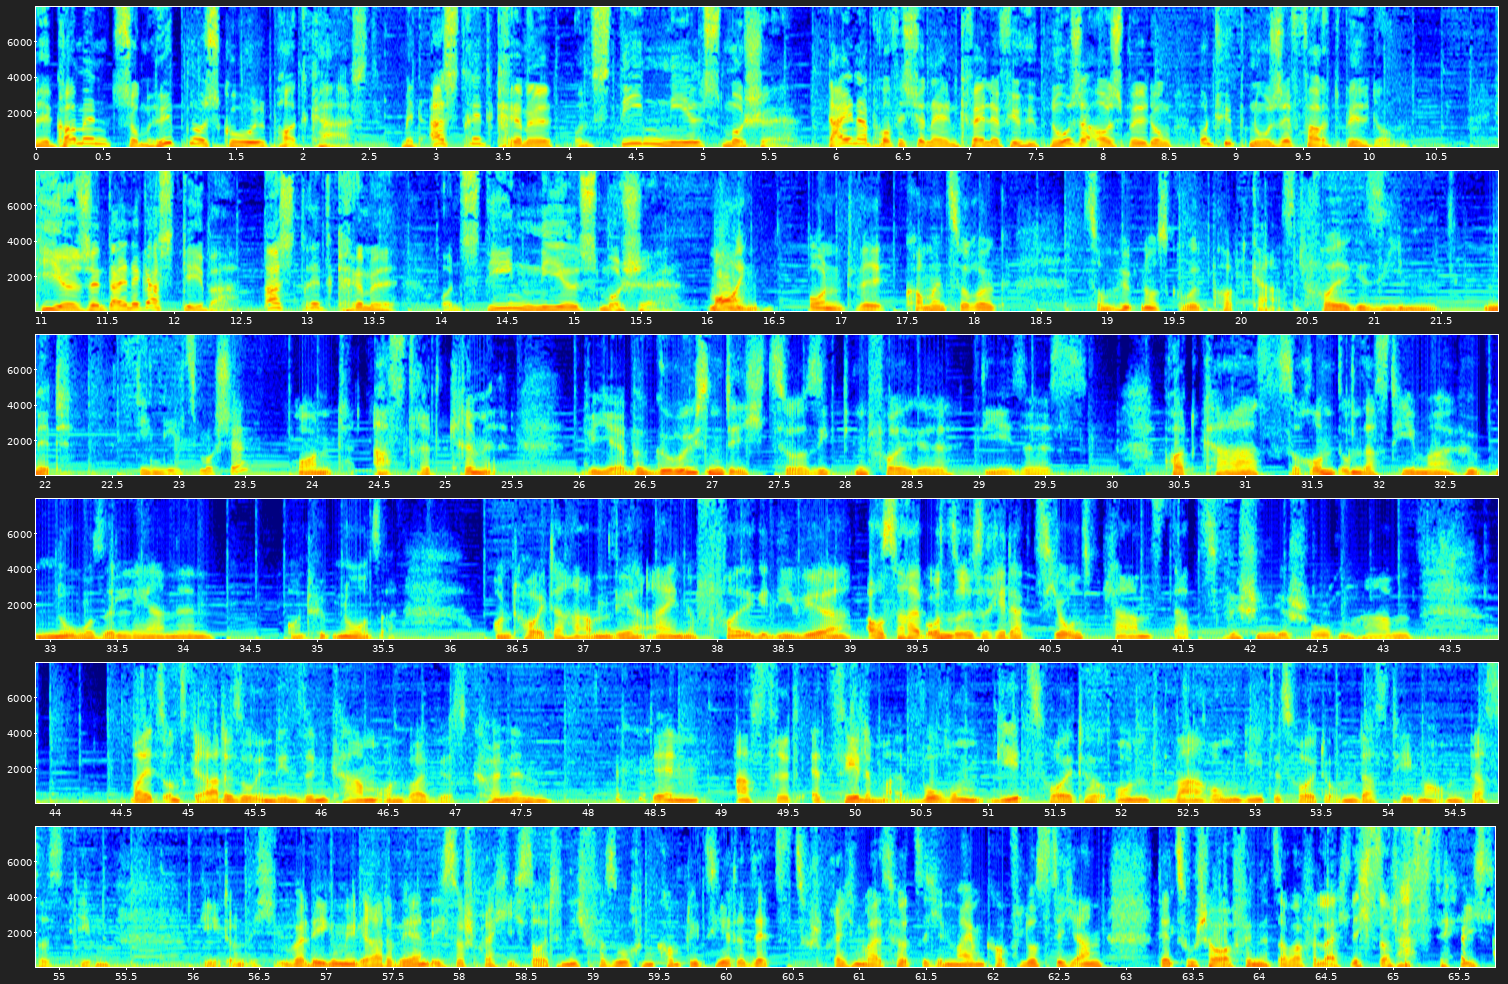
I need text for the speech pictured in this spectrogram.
Willkommen zum Hypnoschool Podcast mit Astrid Krimmel und Steen Niels Musche, deiner professionellen Quelle für Hypnoseausbildung und Hypnosefortbildung. Hier sind deine Gastgeber Astrid Krimmel und Steen Niels Musche. Moin und willkommen zurück zum Hypnoschool Podcast Folge 7 mit Steen Niels Musche und Astrid Krimmel. Wir begrüßen dich zur siebten Folge dieses Podcasts rund um das Thema Hypnose lernen und Hypnose. Und heute haben wir eine Folge, die wir außerhalb unseres Redaktionsplans dazwischen geschoben haben, weil es uns gerade so in den Sinn kam und weil wir es können. Denn Astrid, erzähle mal, worum geht's heute und warum geht es heute um das Thema, um das es eben geht. Und ich überlege mir gerade, während ich so spreche, ich sollte nicht versuchen, komplizierte Sätze zu sprechen, weil es hört sich in meinem Kopf lustig an. Der Zuschauer findet es aber vielleicht nicht so lustig.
